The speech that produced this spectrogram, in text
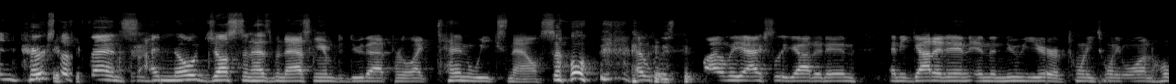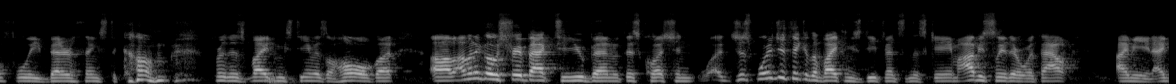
in, Kirk's defense, I know Justin has been asking him to do that for like 10 weeks now. So at least he finally actually got it in, and he got it in in the new year of 2021. Hopefully, better things to come for this Vikings team as a whole. But uh, I'm going to go straight back to you, Ben, with this question. Just what did you think of the Vikings defense in this game? Obviously, they're without I mean, I,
